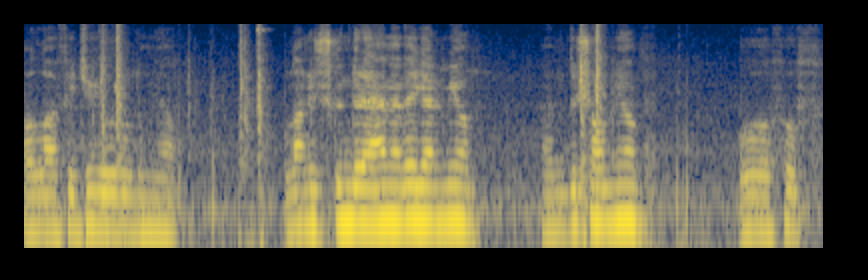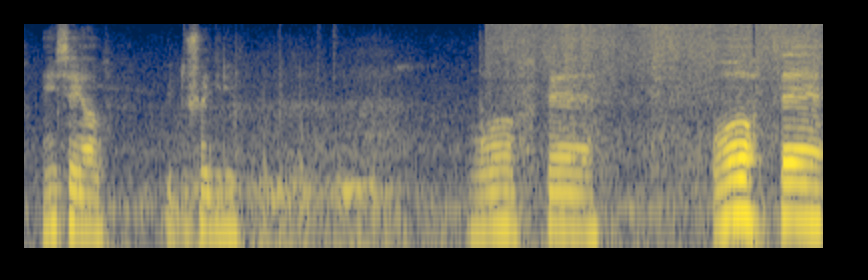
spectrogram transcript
Allah feci yoruldum ya. Ulan üç gündür hem eve gelmiyorum. Hem duş almıyorum. Of of. Neyse ya. Bir duşa gireyim. Oh be. Oh be.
